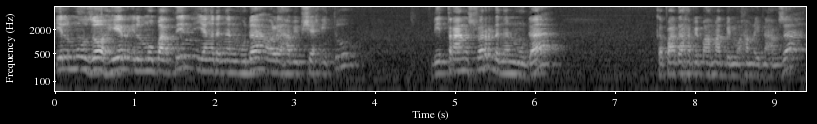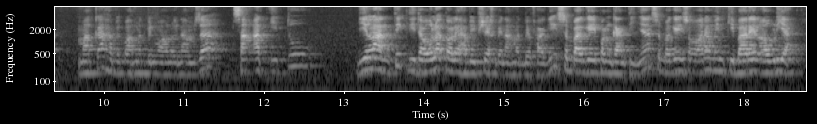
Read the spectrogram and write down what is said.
ilmu zohir, ilmu batin yang dengan mudah oleh Habib Syekh itu ditransfer dengan mudah kepada Habib Ahmad bin Muhammad bin Hamzah, maka Habib Ahmad bin Muhammad bin Hamzah saat itu dilantik didaulat oleh Habib Syekh bin Ahmad bin Fagi sebagai penggantinya sebagai seorang min kibaril aulia.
